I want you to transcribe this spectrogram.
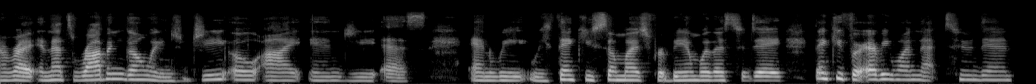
All right, and that's Robin Goings, G O I N G S. And we we thank you so much for being with us today. Thank you for everyone that tuned in.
